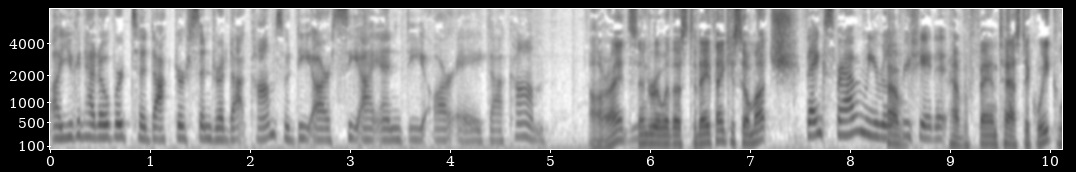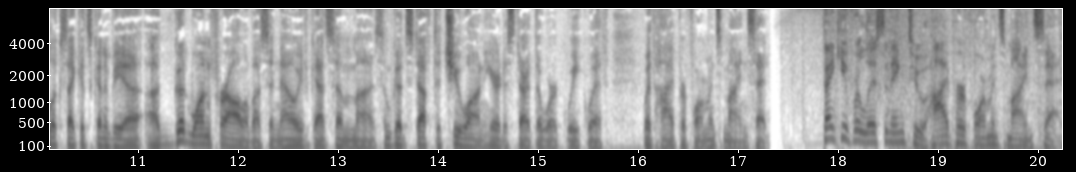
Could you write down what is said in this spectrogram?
Uh, you can head over to drcindra.com, so D R C I N D R A.com. All right, Cindra with us today. Thank you so much. Thanks for having me. Really Have- appreciate it. Have a fantastic week. Looks like it's going to be a, a good one for all of us. And now we've got some uh, some good stuff to chew on here to start the work week with with high performance mindset. Thank you for listening to High Performance Mindset.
